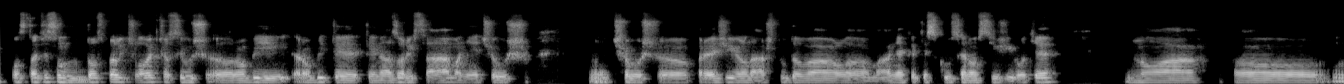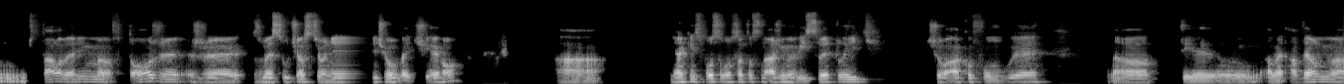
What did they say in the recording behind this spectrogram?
v podstate som dospelý človek, čo si už robí, robí tie, tie názory sám a niečo už niečo už prežil, naštudoval, má nejaké tie skúsenosti v živote. No a stále verím v to, že, že sme súčasťou niečoho väčšieho a nejakým spôsobom sa to snažíme vysvetliť, čo ako funguje. A, tie, a veľmi, ma,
